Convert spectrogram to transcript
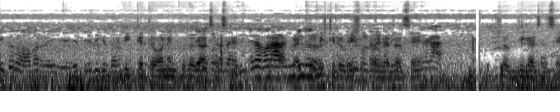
এই করো আবার এদিকে ধরো। দিকটাতে অনেকগুলো গাছ আছে। প্রায় চল্লিশটিরও বেশি ফল গাছ আছে। সবজি গাছ আছে।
